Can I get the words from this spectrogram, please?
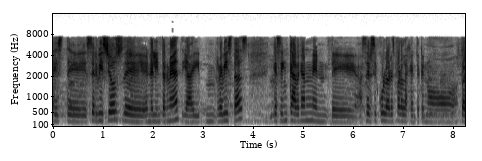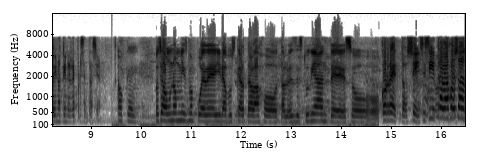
este, servicios de, en el internet y hay revistas que se encargan en- de hacer circulares para la gente que no todavía no tiene representación. Ok. O sea, uno mismo puede ir a buscar trabajo tal vez de estudiantes o... Correcto, sí, sí, sí, trabajo, o sea,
